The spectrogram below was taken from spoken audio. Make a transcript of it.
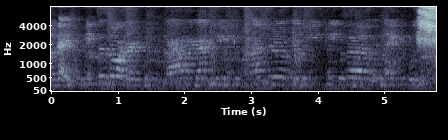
Okay, pizza's ordered. Now I got you mushroom and cheese pizza with naked wheat.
